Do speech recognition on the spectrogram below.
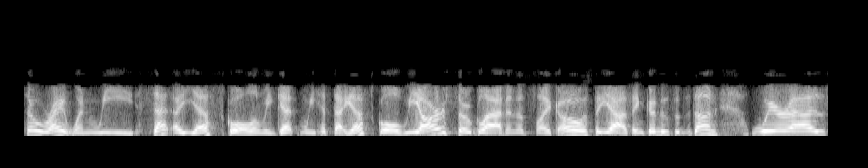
so right. When we set a yes goal and we get and we hit that yes goal, we are so glad, and it's like, oh, so yeah, thank goodness it's done. Whereas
